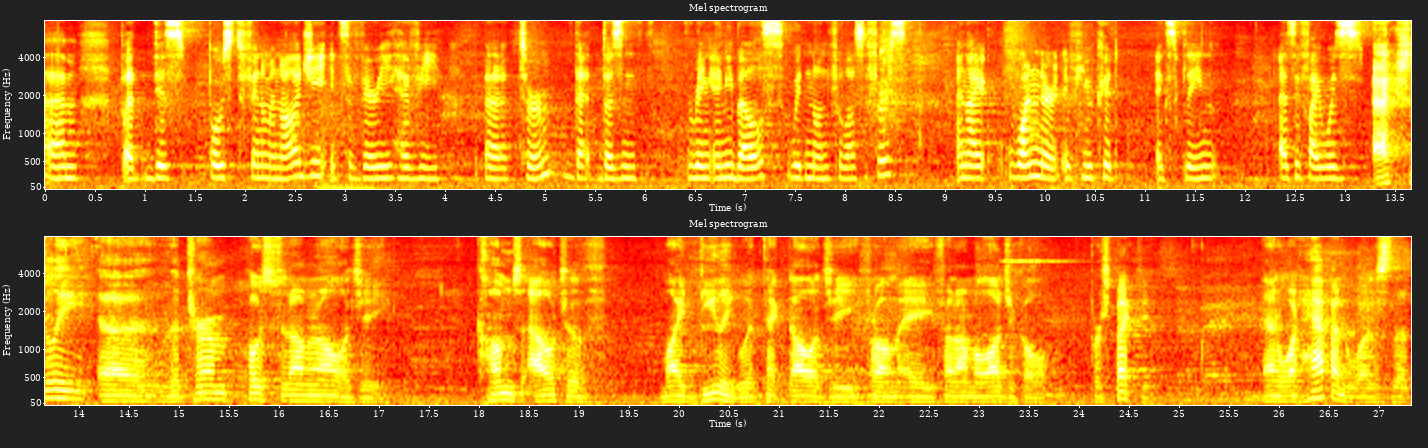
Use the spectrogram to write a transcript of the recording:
Um, but this post-phenomenology, it's a very heavy uh, term that doesn't ring any bells with non-philosophers. And I wondered if you could explain, as if I was Actually, uh, the term post phenomenology comes out of my dealing with technology from a phenomenological perspective. And what happened was that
